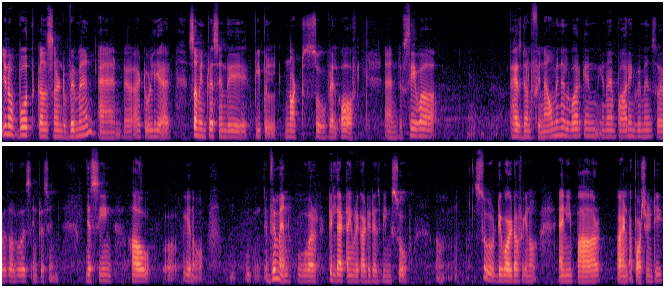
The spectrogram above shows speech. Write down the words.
you know, both concerned women, and uh, I I had some interest in the people not so well off. And SEWA has done phenomenal work in you know empowering women. So I was always interested in just seeing how uh, you know women who were till that time regarded as being so um, so devoid of you know any power and opportunity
